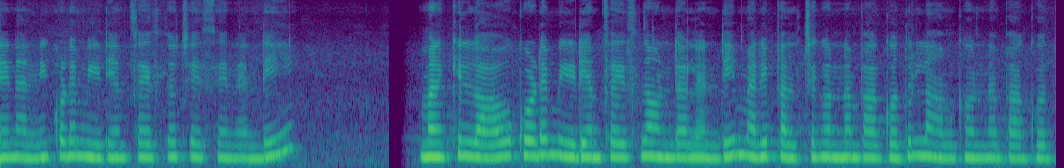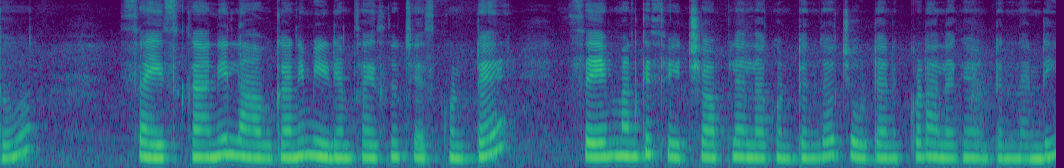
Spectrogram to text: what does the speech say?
నేను అన్నీ కూడా మీడియం సైజులో చేసానండి. మనకి లావు కూడా మీడియం సైజులో ఉండాలండి. మరి పలచగా ఉన్న బాగోదు లావుగా ఉన్న బాగోదు. సైజ్ కానీ లావు కానీ మీడియం సైజులో చేసుకుంటే సేమ్ మనకి స్వీట్ షాప్లో ఎలాగ ఉంటుందో చూడడానికి కూడా అలాగే ఉంటుందండి.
